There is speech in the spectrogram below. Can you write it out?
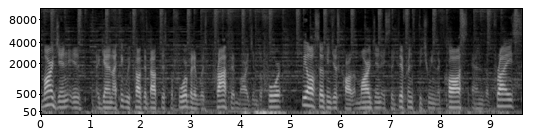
Margin is, again, I think we've talked about this before, but it was profit margin before. We also can just call it margin. It's the difference between the cost and the price.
